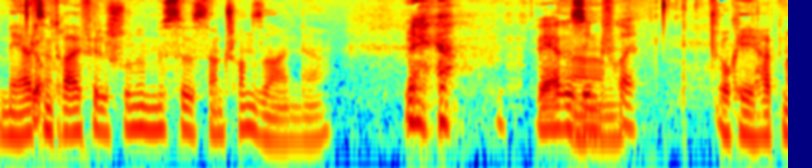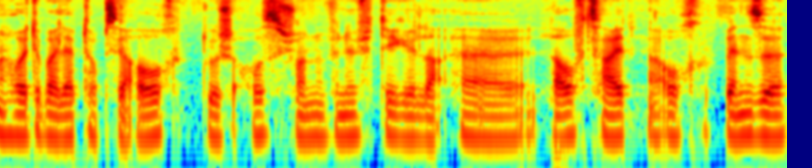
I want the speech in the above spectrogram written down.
Mehr als eine Dreiviertelstunde müsste es dann schon sein, ja. Ja, wäre ähm, sinnvoll. Okay, hat man heute bei Laptops ja auch durchaus schon vernünftige äh, Laufzeiten, auch wenn sie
